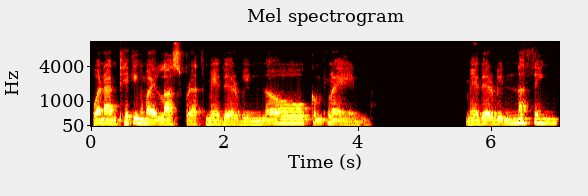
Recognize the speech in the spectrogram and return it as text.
When I'm taking my last breath, may there be no complaint. May there be nothing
